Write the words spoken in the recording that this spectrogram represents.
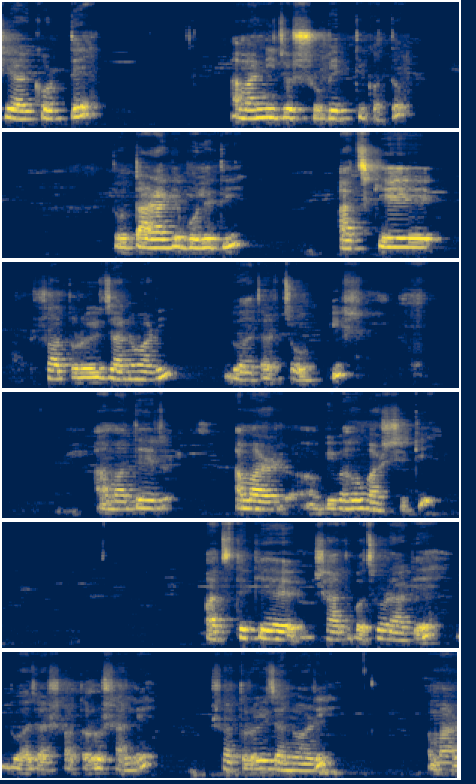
শেয়ার করতে আমার নিজস্ব ব্যক্তিগত। তো তার আগে বলে দিই, আজকে সতেরোই জানুয়ারি দু হাজার চব্বিশ, আমাদের আমার বিবাহ বার্ষিকী। আজ থেকে সাত বছর আগে দু হাজার সতেরো সালে সতেরোই জানুয়ারি আমার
